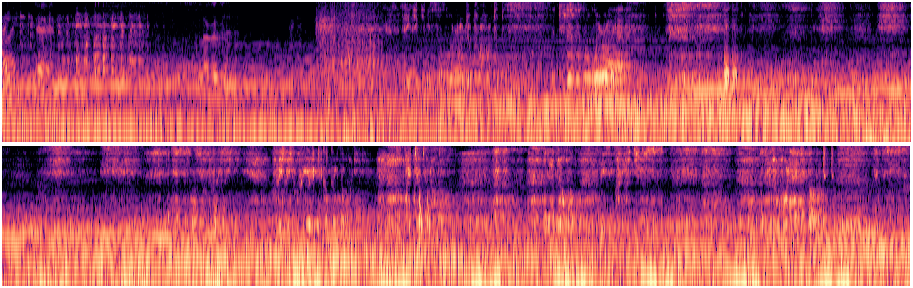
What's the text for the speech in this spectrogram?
Right? Okay. Taking me somewhere underground. I do not know where I am. But it is something really, really weird going on here. I don't know. I don't know these creatures. I don't know what I found. It seems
